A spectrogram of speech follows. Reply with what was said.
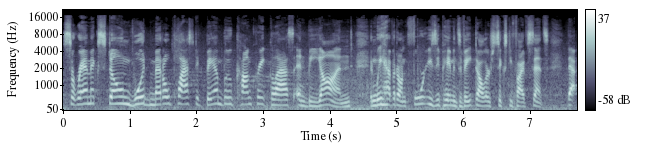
ceramic, stone, wood, metal, plastic, bamboo, concrete, glass, and beyond. And we have it on four easy payments of $8.65. That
